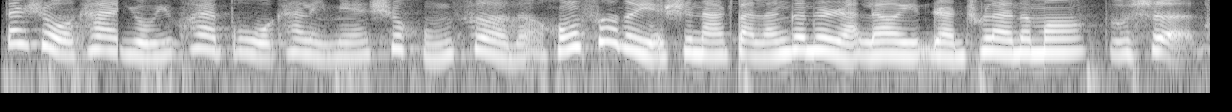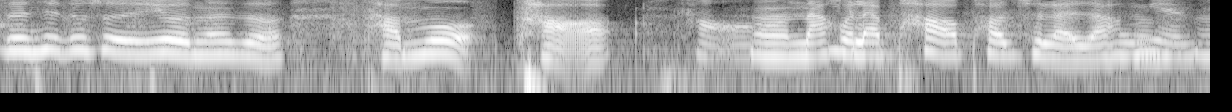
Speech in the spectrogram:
但是我看有一块布，我看里面是红色的，红色的也是拿板蓝根的染料染出来的吗？不是，这些都是用那种草木草草，嗯，拿回来泡泡出来，然后红颜色。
